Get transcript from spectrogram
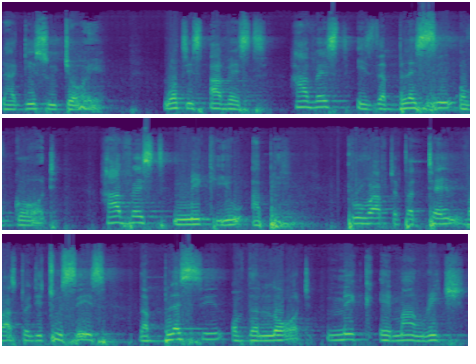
that gives you joy. What is harvest? Harvest is the blessing of God. Harvest make you happy. Proverbs chapter 10 verse 22 says, the blessing of the Lord make a man rich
